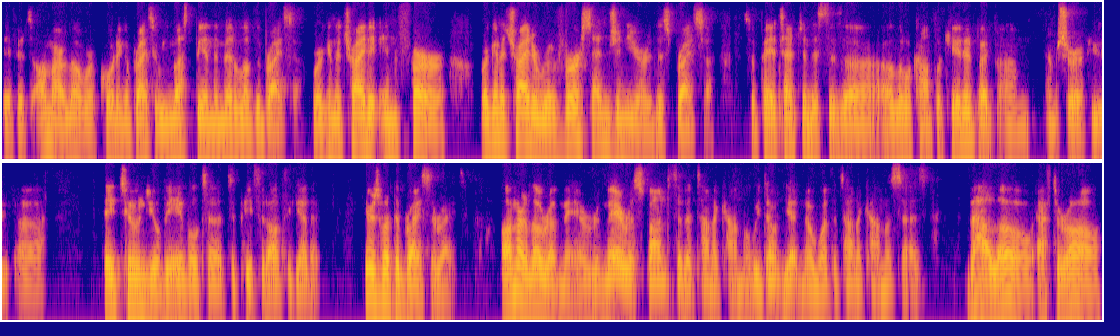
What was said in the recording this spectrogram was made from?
if it's Amar lo, we're quoting a brisa, we must be in the middle of the brisa. We're going to try to infer, we're going to try to reverse engineer this brisa. So pay attention. This is a, a little complicated, but um, I'm sure if you uh, stay tuned, you'll be able to, to piece it all together. Here's what the brisa writes. Amar lo Rav Meir. Rav Meir responds to the Tanakama. We don't yet know what the Tanakama says. The halo, after all,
